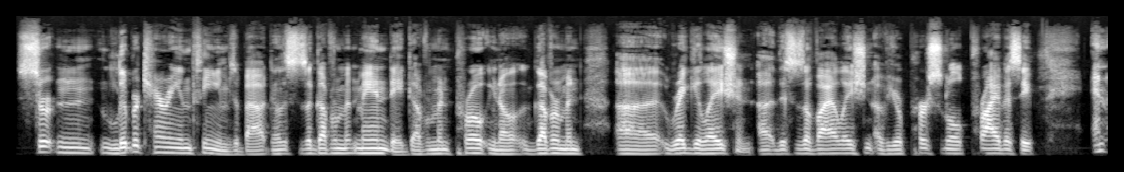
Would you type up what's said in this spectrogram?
certain libertarian themes about you know this is a government mandate government pro you know government uh, regulation uh, this is a violation of your personal privacy. And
